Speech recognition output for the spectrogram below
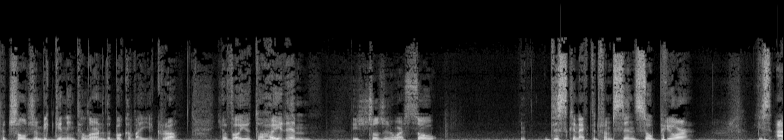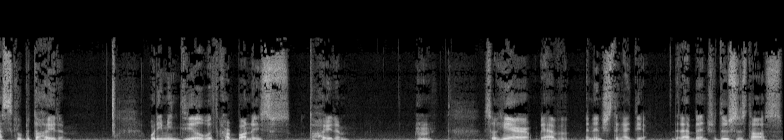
the children beginning to learn the book of Vayikra? Yavoyu Tahirim. These children who are so disconnected from sin, so pure. Yisasku b'tahirim. What do you mean deal with karbonis tahirim? so here we have an interesting idea. that Rebbe introduces to us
